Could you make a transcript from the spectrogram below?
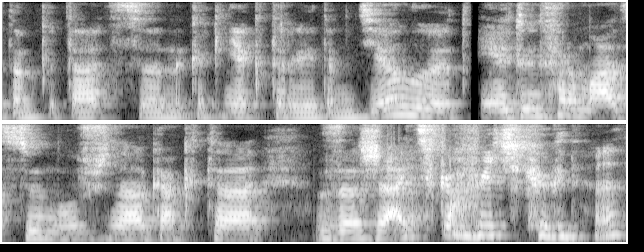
там пытаться, как некоторые там делают, и эту информацию нужно как-то зажать в кавычках, да,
